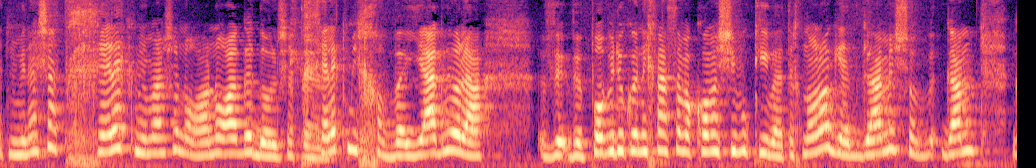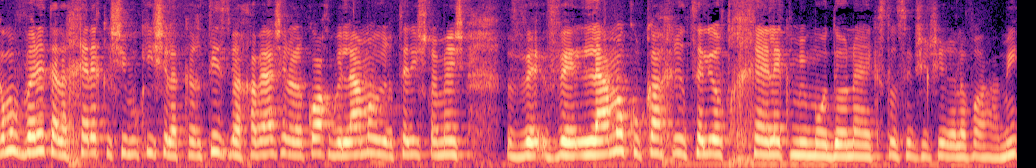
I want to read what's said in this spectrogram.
את מבינה שאת חלק ממשהו נורא נורא גדול, שאת כן. חלק מחוויה גדולה, ו- ופה בדיוק נכנס המקום השיווקי והטכנולוגיה, את גם, משו... גם, גם עובדת על החלק השיווקי של הכרטיס והחוויה של הלקוח ולמה הוא ירצה להשתמש ו- ולמה הוא כל כך ירצה להיות חלק ממועדון האקסקלוסיב של שיראל אברהמי,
